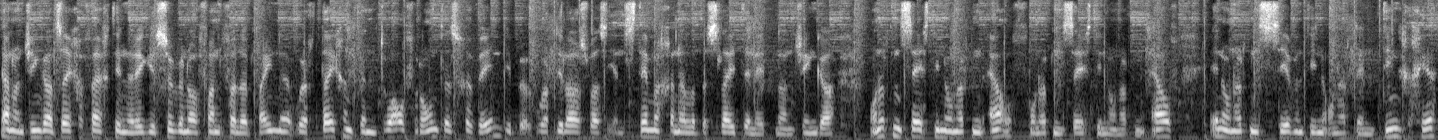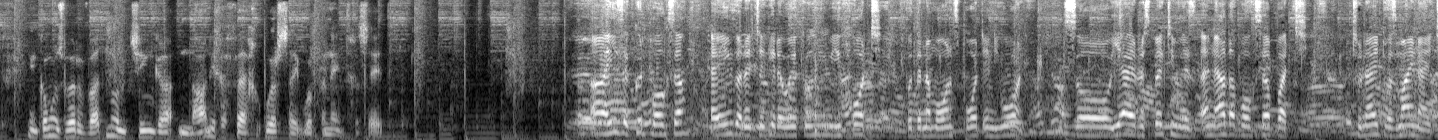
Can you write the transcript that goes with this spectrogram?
Ja, Nonjinga het sy geveg teen Reggie Sugunov van Filippyne oortuigend in 12 rondes gewen. Die beoordelaars was eensstemmig in hulle besluit en het Nonjinga 116-111, 116-111 en 117-110 gegee. En kom ons hoor wat Nonjinga na die geveg oor sy oponent gesê het. Uh, he's a good boxer. I ain't gonna take it away from him. He fought for the number one spot and he won. So yeah, I respect him as another boxer, but tonight was my night.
